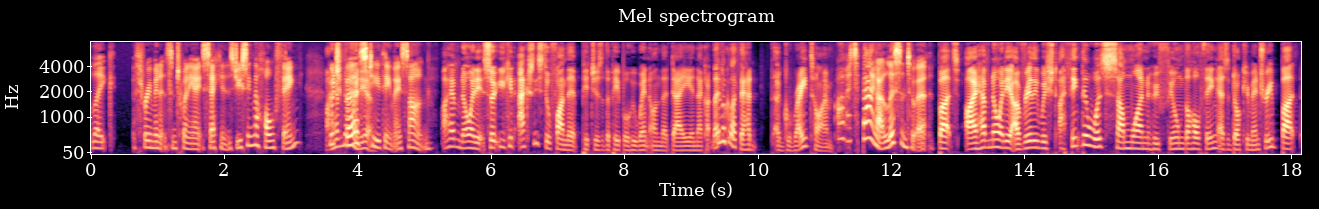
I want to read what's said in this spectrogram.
like 3 minutes and 28 seconds. Do you sing the whole thing? I Which no verse idea. do you think they sung? I have no idea. So you can actually still find the pictures of the people who went on that day and that kind. They look like they had a great time. Oh, it's a banger. Listen to it. But I have no idea. I really wished. I think there was someone who filmed the whole thing as a documentary, but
